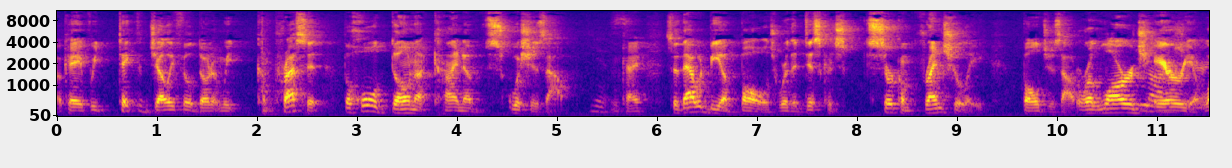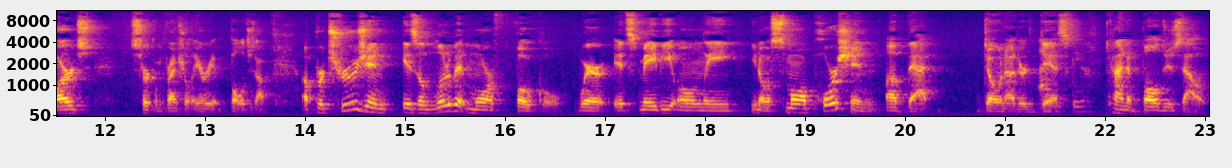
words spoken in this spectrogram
Okay. If we take the jelly filled donut and we compress it, the whole donut kind of squishes out. Yes. Okay. So that would be a bulge where the disc circumferentially bulges out, or a large, Large area, area. large circumferential area bulges out. A protrusion is a little bit more focal, where it's maybe only you know a small portion of that donut or disc kind of bulges out.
